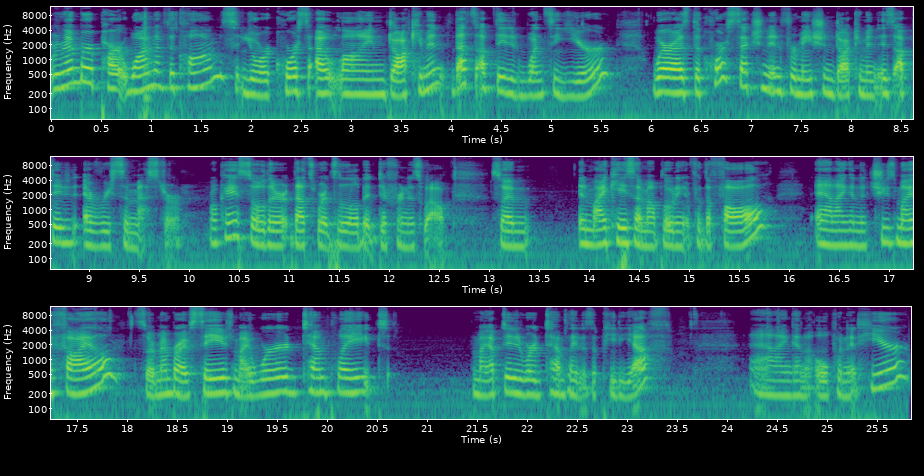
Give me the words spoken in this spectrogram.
remember part one of the COMS, your course outline document, that's updated once a year, whereas the course section information document is updated every semester. Okay, so there that's where it's a little bit different as well. So I'm in my case, I'm uploading it for the fall and I'm going to choose my file. So remember I've saved my Word template my updated Word template is a PDF and I'm going to open it here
